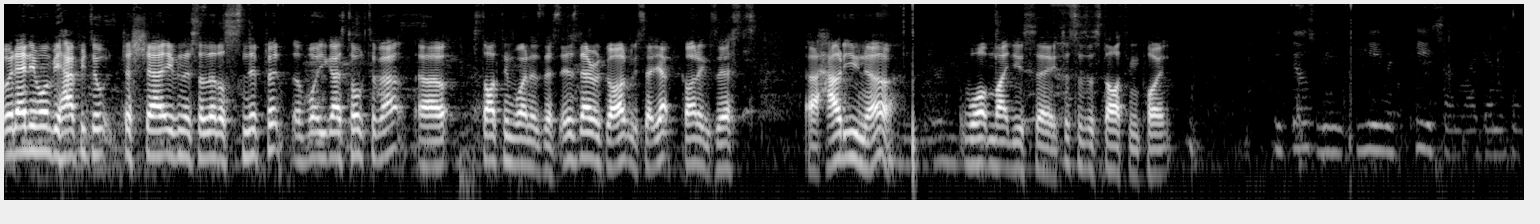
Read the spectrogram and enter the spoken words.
would anyone be happy to just share even just a little snippet of what you guys talked about? Uh, starting point is this Is there a God? We said, yep, God exists. Uh, how do you know? What might you say, just as a starting point? He fills me, me with peace unlike anything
